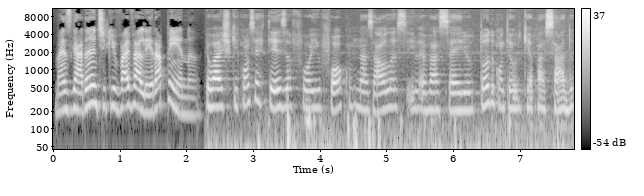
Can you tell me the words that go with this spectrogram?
mas garante que vai valer a pena. Eu acho que com certeza foi o foco nas aulas e levar a sério todo o conteúdo que é passado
